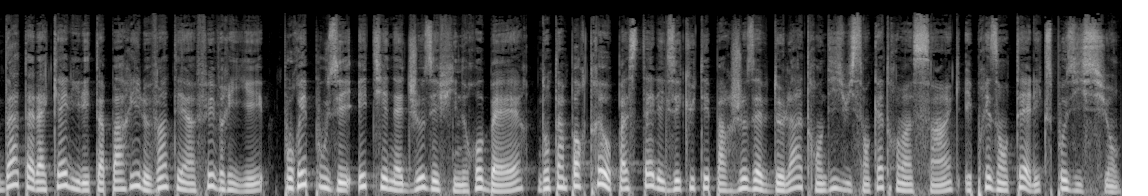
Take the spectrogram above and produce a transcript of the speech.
date à laquelle il est à Paris le 21 février pour épouser Étiennette Joséphine Robert, dont un portrait au pastel exécuté par Joseph Delattre en 1885 est présenté à l'exposition.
